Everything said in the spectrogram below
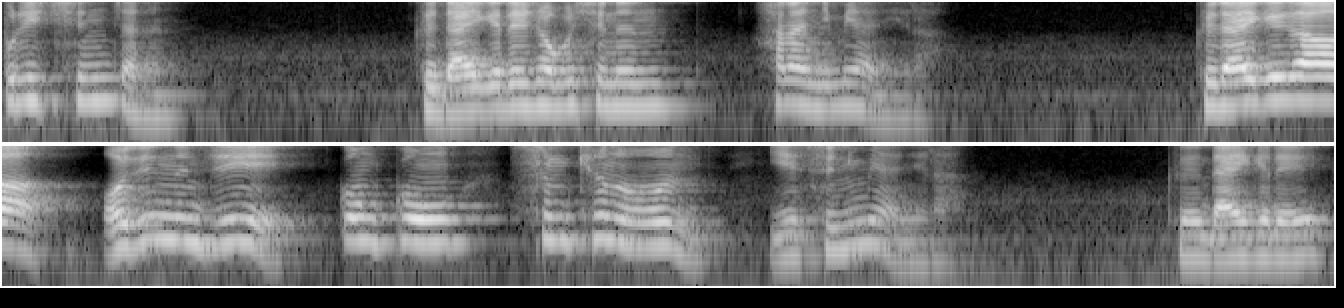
뿌리친 자는 그 날개를 접으시는 하나님이 아니라 그 날개가 어디 있는지 꽁꽁 숨겨놓은 예수님이 아니라 그 날개를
